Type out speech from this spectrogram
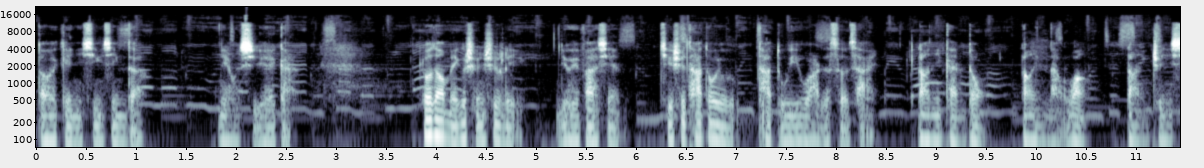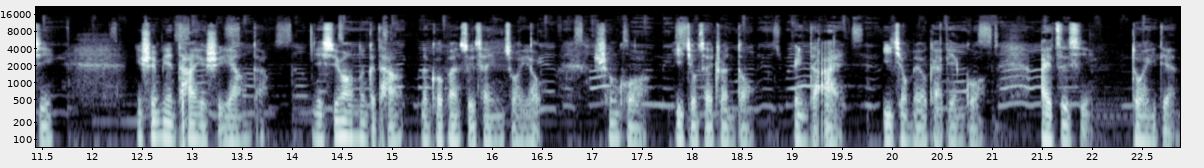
都会给你星星的那种喜悦感。落到每个城市里，你会发现，其实它都有它独一无二的色彩，让你感动，让你难忘，让你珍惜。你身边他也是一样的，也希望那个他能够伴随在你左右，生活依旧在转动，而你的爱依旧没有改变过。爱自己多一点，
